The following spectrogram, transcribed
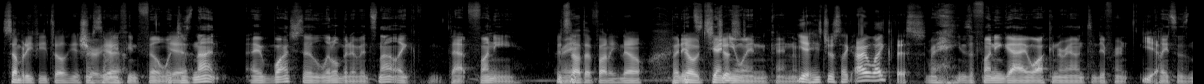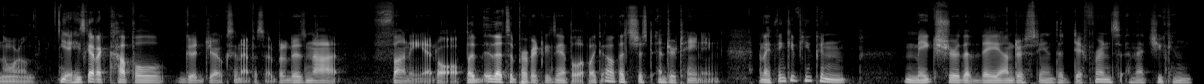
Somebody feed Phil. Yeah, or sure. somebody Yeah. feed Phil, which Yeah. is not. I watched a little bit of it. It's not like that funny. It's right? not that funny. No. but no, it's, just- genuine, kind of. yeah, he's just like I like this. right. He's a funny guy walking around to different Yeah. places in the world. Yeah, he's got a couple good jokes in episode, but it is not funny at all. But that's a perfect example of like, oh, that's just entertaining. And I think if you can make sure that they understand the difference and that you can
